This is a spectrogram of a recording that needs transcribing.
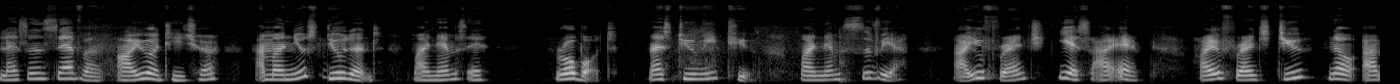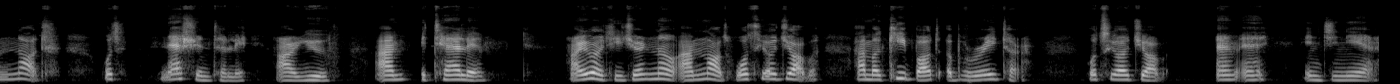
Lesson 7 Are you a teacher? I'm a new student. My name is Robert. Nice to meet you. My name is Sylvia. Are you French? Yes, I am. Are you French too? No, I'm not. What nationality are you? I'm Italian. Are you a teacher? No, I'm not. What's your job? I'm a keyboard operator. What's your job? I'm an engineer.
